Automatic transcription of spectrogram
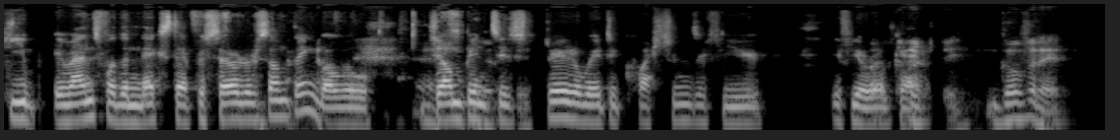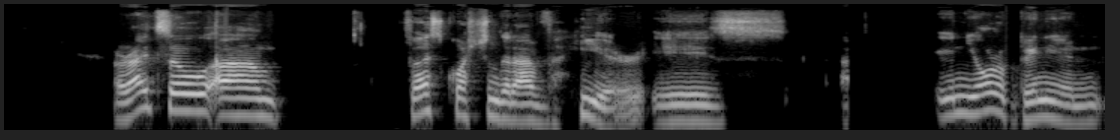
keep events for the next episode or something, but we'll jump into straight away to questions if you if you're okay. Go for it. All right. So um, first question that I've here is, uh, in your opinion,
